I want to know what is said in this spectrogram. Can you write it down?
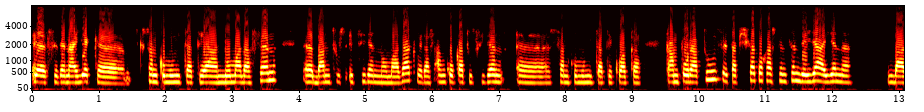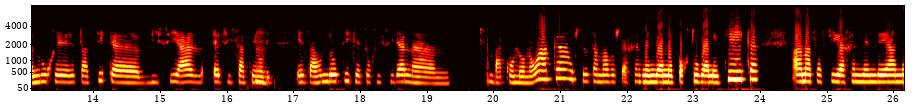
e, zeren haiek uh, zan komunitatea nomada zen, uh, bantuz ez ziren nomadak, beraz hankokatu ziren uh, zan komunitatekoak kanporatuz, eta pixkato jasten zen deia haien uh, ba, lujetatik uh, bizial ez izate hmm. hori. Eta ondotik etorri ziren ba, kolonoak, uste dut amabostajen mendean Portugaletik, amazazpigajen mendean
